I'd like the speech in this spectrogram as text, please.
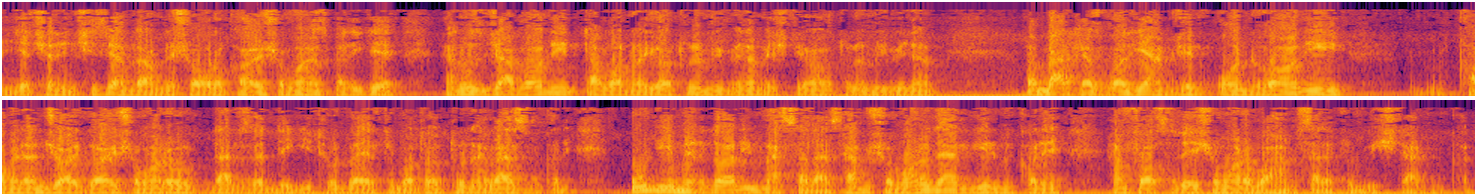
یه چنین چیزی هم در شغل و کار شما هست؟ برای که هنوز جوانی تواناییاتون رو می‌بینم اشتیاقتون رو می‌بینم. و برخی از قالی همچین عنوانی کاملا جایگاه شما رو در زندگیتون و ارتباطاتتون عوض می‌کنه. اون یه مقداری مسئله است. هم شما رو درگیر می‌کنه هم فاصله شما رو با همسرتون بیشتر می‌کنه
